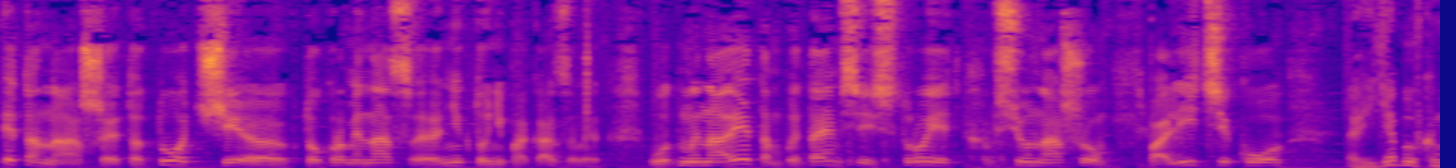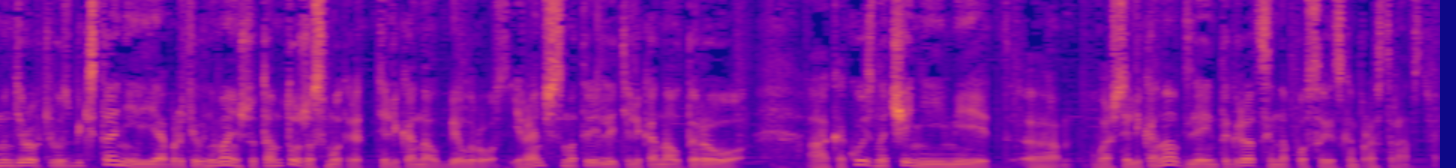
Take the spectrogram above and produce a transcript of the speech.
Это наше, это то, кто кроме нас э, никто не показывает. Вот мы на этом пытаемся строить всю нашу политику я был в командировке в Узбекистане, и я обратил внимание, что там тоже смотрят телеканал «Белрос». И раньше смотрели телеканал ТРО. А какое значение имеет э, ваш телеканал для интеграции на постсоветском пространстве?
